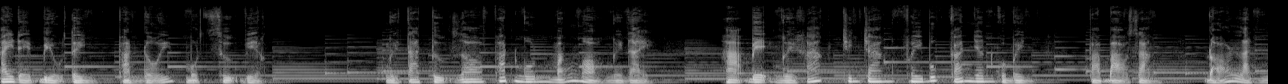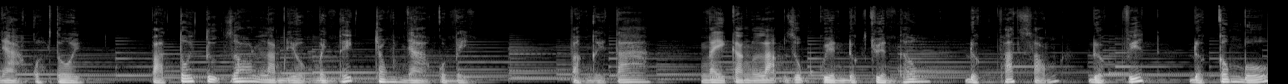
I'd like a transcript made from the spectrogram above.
hay để biểu tình phản đối một sự việc. Người ta tự do phát ngôn mắng mỏ người này, hạ bệ người khác trên trang facebook cá nhân của mình và bảo rằng đó là nhà của tôi và tôi tự do làm điều mình thích trong nhà của mình. Và người ta ngày càng lạm dụng quyền được truyền thông, được phát sóng, được viết được công bố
